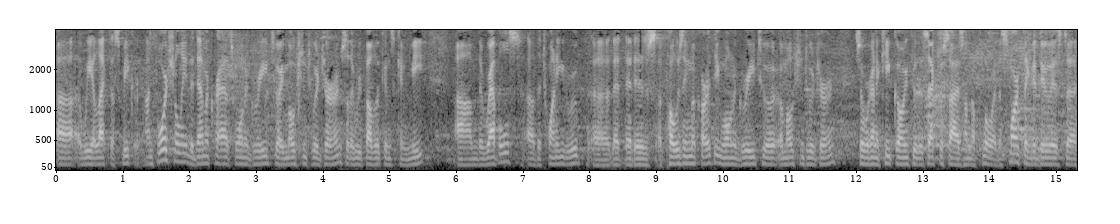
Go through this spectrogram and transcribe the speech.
uh, we elect a speaker. Unfortunately, the Democrats won't agree to a motion to adjourn so the Republicans can meet. Um, the rebels, uh, the 20 group uh, that, that is opposing McCarthy, won't agree to a, a motion to adjourn. So we're going to keep going through this exercise on the floor. The smart thing to do is to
